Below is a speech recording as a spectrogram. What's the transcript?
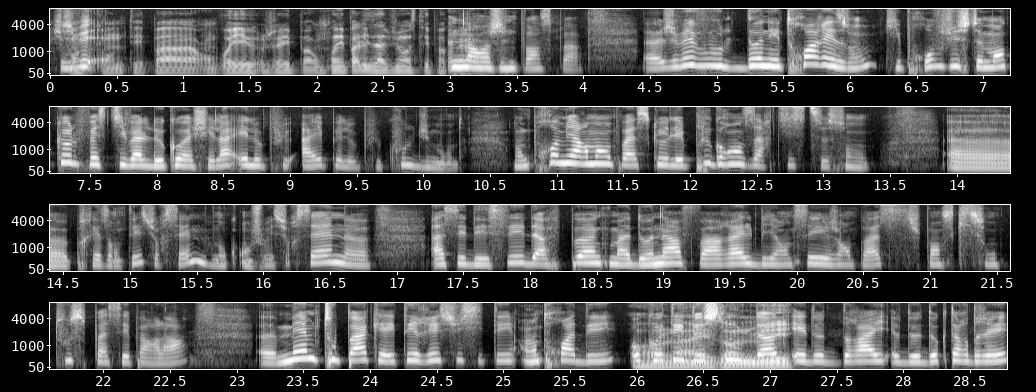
Je, je pense vais- qu'on n'était pas, on voyait, pas, on prenait pas les avions à cette époque. Non, je ne pense pas. Euh, je vais vous donner trois raisons qui prouvent justement que le festival de Coachella est le plus hype et le plus cool du monde. Donc, premièrement, parce que les plus grands artistes se sont euh, présentés sur scène, donc ont joué sur scène. euh, ACDC, Daft Punk, Madonna, Pharrell, Beyoncé et j'en passe. Je pense qu'ils sont tous passés par là. Euh, même Tupac a été ressuscité en 3D aux Oh côtés de Snoop Dogg et de, Dry- de Dr. Dre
